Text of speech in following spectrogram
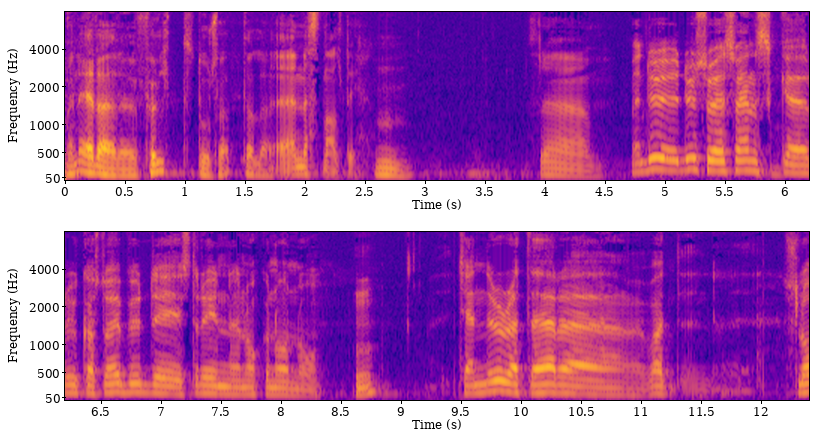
Men er det fullt, stort sett, eller? Eh, Nesten alltid. Mm. Så det Men du, du som er svensk, Rukas, du har bodd i Stryn noen år nå. Mm. Kjenner du dette her uh, Slå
